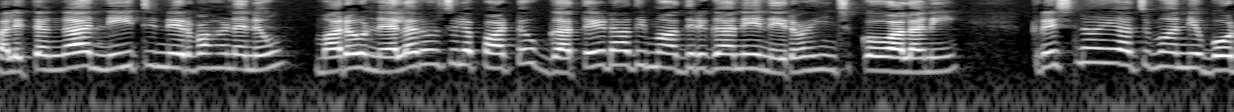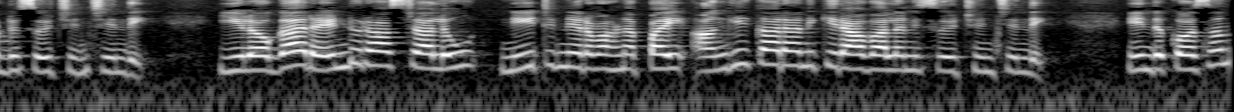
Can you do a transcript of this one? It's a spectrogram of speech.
ఫలితంగా నీటి నిర్వహణను మరో నెల రోజుల పాటు గతేడాది మాదిరిగానే నిర్వహించుకోవాలని కృష్ణా యాజమాన్య బోర్డు సూచించింది. ఈలోగా రెండు రాష్ట్రాలు నీటి నిర్వహణపై అంగీకారానికి రావాలని సూచించింది. ఇందుకోసం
